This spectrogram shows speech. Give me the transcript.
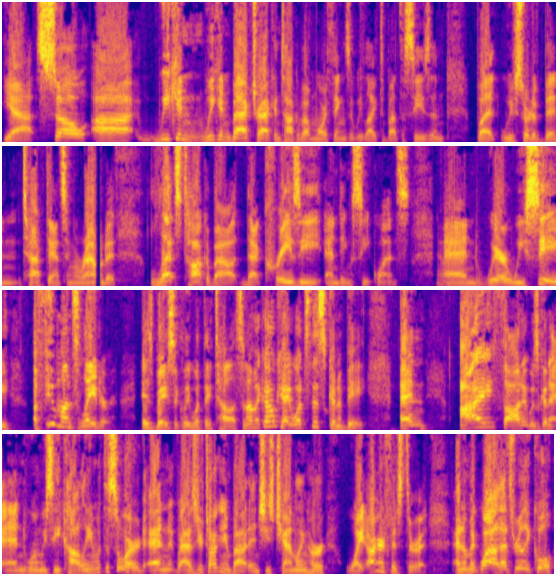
Yeah, so uh, we can we can backtrack and talk about more things that we liked about the season, but we've sort of been tap dancing around it. Let's talk about that crazy ending sequence and where we see a few months later is basically what they tell us, and I'm like, okay, what's this going to be? And I thought it was going to end when we see Colleen with the sword, and as you're talking about, and she's channeling her white Iron Fist through it, and I'm like, wow, that's really cool.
